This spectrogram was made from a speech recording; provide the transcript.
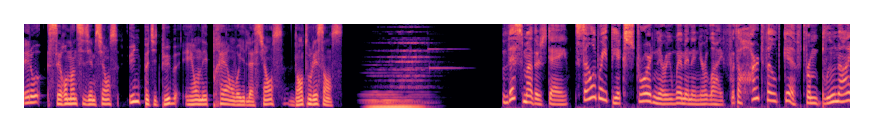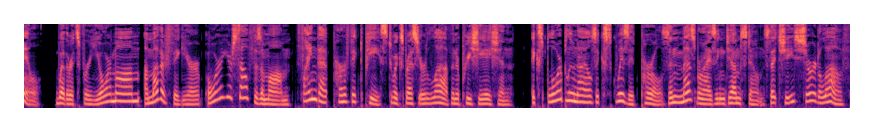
Hello, c'est Romain de 6ème Science, une petite pub et on est prêt à envoyer de la science dans tous les sens. This Mother's Day, celebrate the extraordinary women in your life with a heartfelt gift from Blue Nile. Whether it's for your mom, a mother figure, or yourself as a mom, find that perfect piece to express your love and appreciation. Explore Blue Nile's exquisite pearls and mesmerizing gemstones that she's sure to love.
